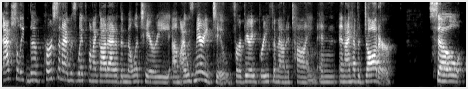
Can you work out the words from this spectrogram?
actually the person i was with when i got out of the military um, i was married to for a very brief amount of time and and i have a daughter. So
